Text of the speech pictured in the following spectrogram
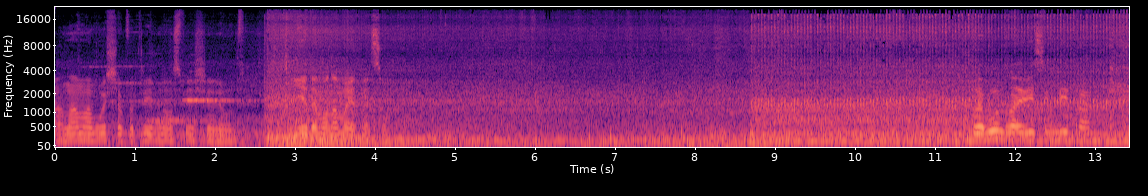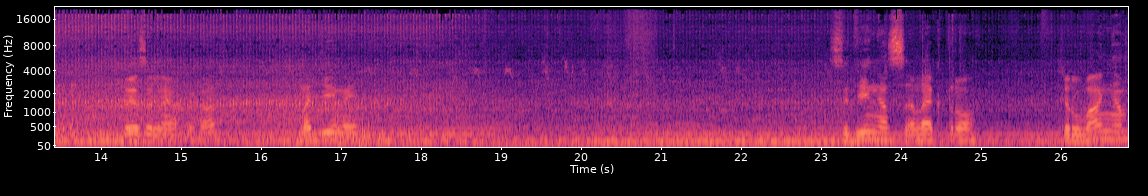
А нам, мабуть, ще потрібні успішні люди. Їдемо на митницю. Двигун 2,8 літра. Дизельний агрегат. Надійний. Сидіння з електрокеруванням.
